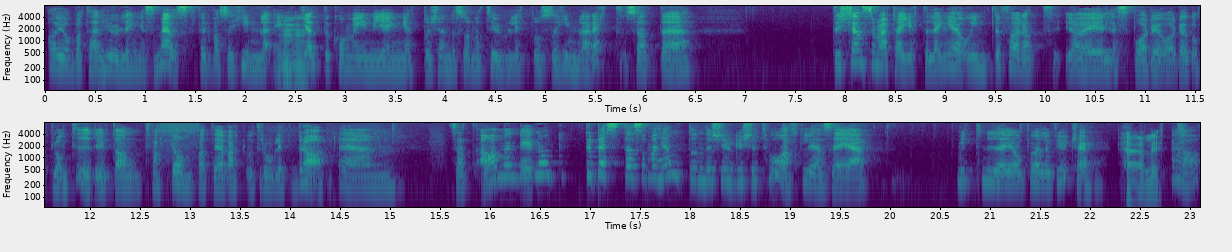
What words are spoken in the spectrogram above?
har jobbat här hur länge som helst. För det var så himla mm. enkelt mm. att komma in i gänget och kändes så naturligt och så himla rätt. Så att eh, det känns som att jag har varit här jättelänge och inte för att jag är less på det och det har gått lång tid utan tvärtom för att det har varit otroligt bra. Um, så att ja, men det är nog det bästa som har hänt under 2022 skulle jag säga. Mitt nya jobb på Hello Future. Härligt. Ja.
